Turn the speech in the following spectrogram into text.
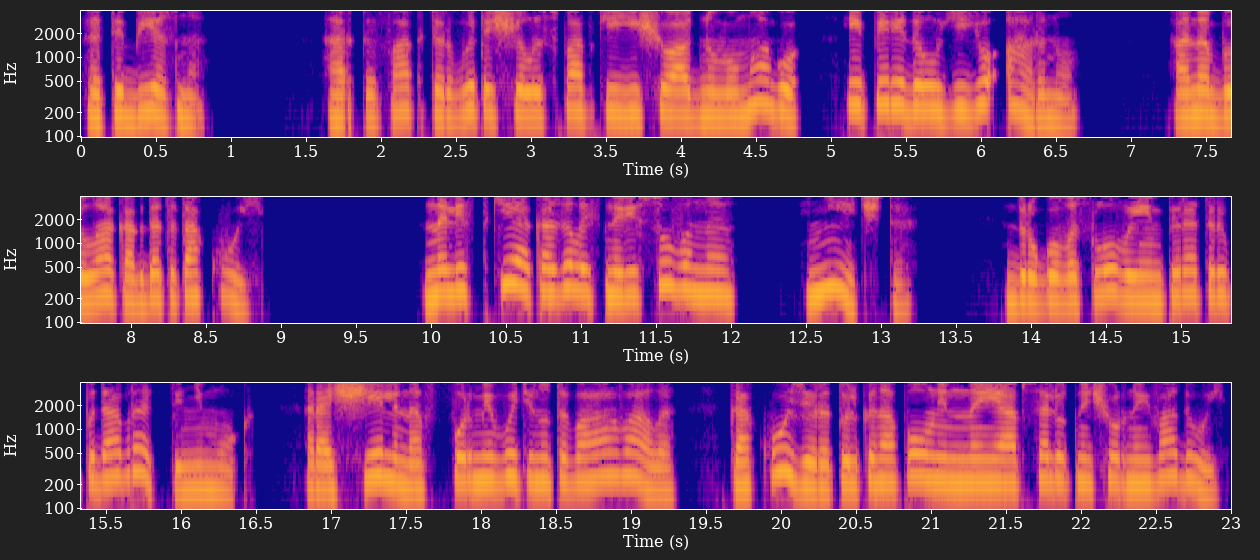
«Это бездна». Артефактор вытащил из папки еще одну бумагу и передал ее Арну. Она была когда-то такой. На листке оказалось нарисовано нечто. Другого слова император и подобрать-то не мог расщелина в форме вытянутого овала, как озеро, только наполненное абсолютно черной водой.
